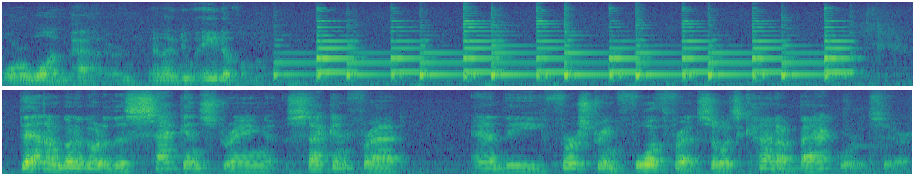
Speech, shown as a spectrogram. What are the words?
or one pattern, and I do eight of them. Then I'm going to go to the second string, second fret, and the first string, fourth fret, so it's kind of backwards here.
